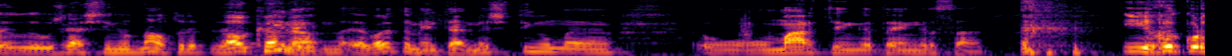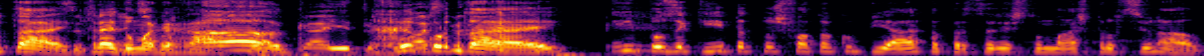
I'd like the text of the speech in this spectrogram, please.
os gajos tinham, na altura, Ok. e não, agora também tem, mas tinha uma, um marketing até engraçado. E recortei, tirei de uma Ah, garrafa, ok, e tu falaste- recortei e pus aqui para depois fotocopiar para parecer isto mais profissional.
